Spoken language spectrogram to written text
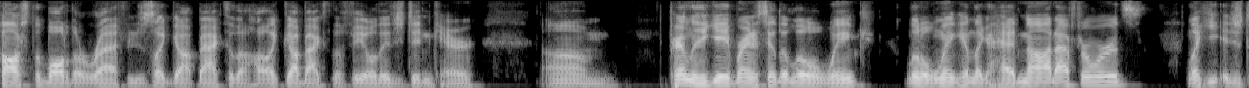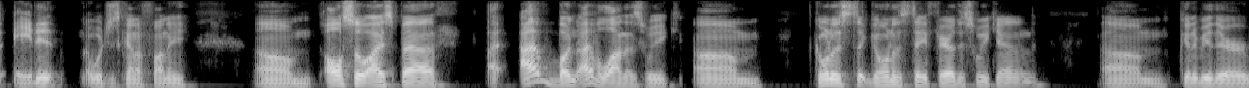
tossed the ball to the ref and just like got back to the like got back to the field. They just didn't care. Um, apparently he gave Brandon Staley a little wink, little wink and like a head nod afterwards. Like he just ate it, which is kind of funny. Um, also ice bath. I, I have I have a lot this week. Um, going to the going to the state fair this weekend. Um, gonna be there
